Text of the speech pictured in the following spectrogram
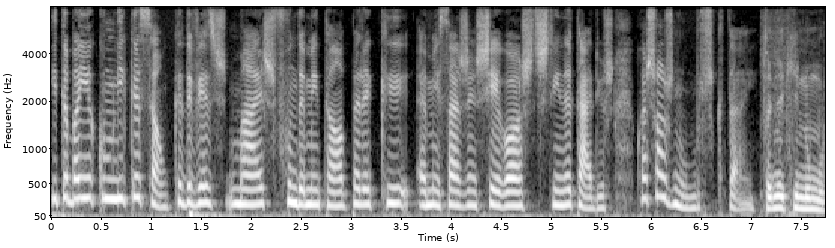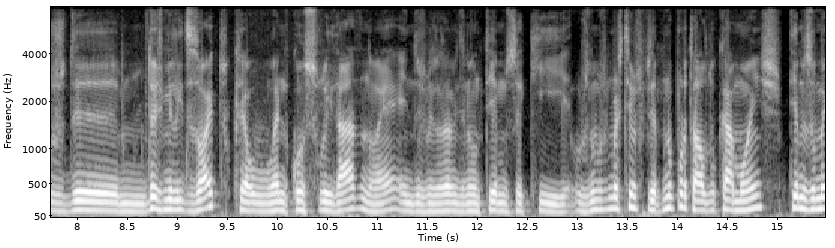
E também a comunicação, cada vez mais fundamental para que a mensagem chegue aos destinatários. Quais são os números que tem? Tenho aqui números de 2018, que é o ano consolidado, não é? Em 2018 ainda não temos aqui os números, mas temos, por exemplo, no portal do Camões, temos uma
